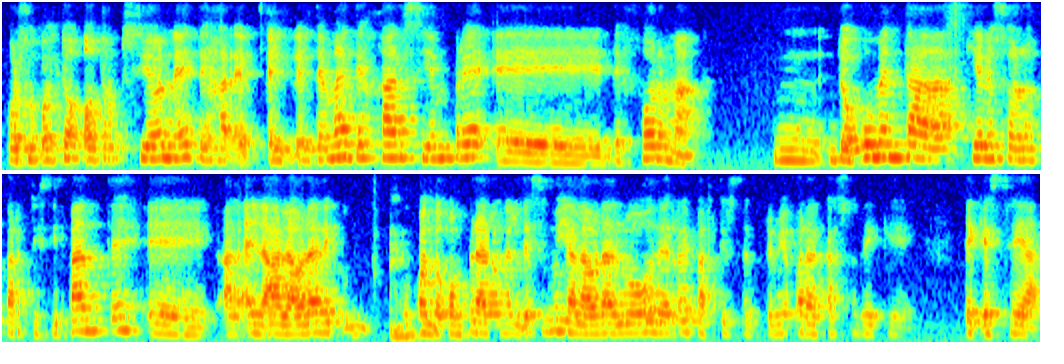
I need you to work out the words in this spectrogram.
Por supuesto, otra opción es dejar, el, tema es dejar siempre eh, de forma documentada quiénes son los participantes eh, a, la hora de cuando compraron el décimo y a la hora luego de repartirse el premio para el caso de que, de que sea.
